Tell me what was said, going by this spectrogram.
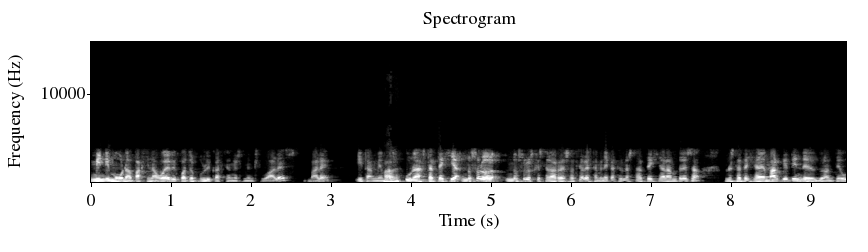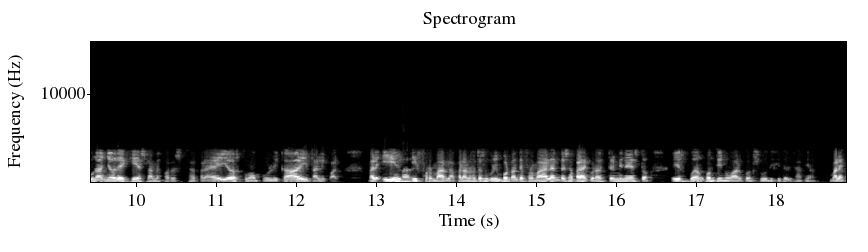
mínimo una página web y cuatro publicaciones mensuales, ¿vale? Y también pues, una estrategia, no solo, no solo es que estén las redes sociales, también hay que hacer una estrategia a la empresa, una estrategia de marketing de, durante un año de qué es la mejor red social para ellos, cómo publicar y tal y cual. ¿vale? Y, formarla. Para nosotros es súper importante formar a la empresa para que una vez termine esto, ellos puedan continuar con su digitalización. ¿vale?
